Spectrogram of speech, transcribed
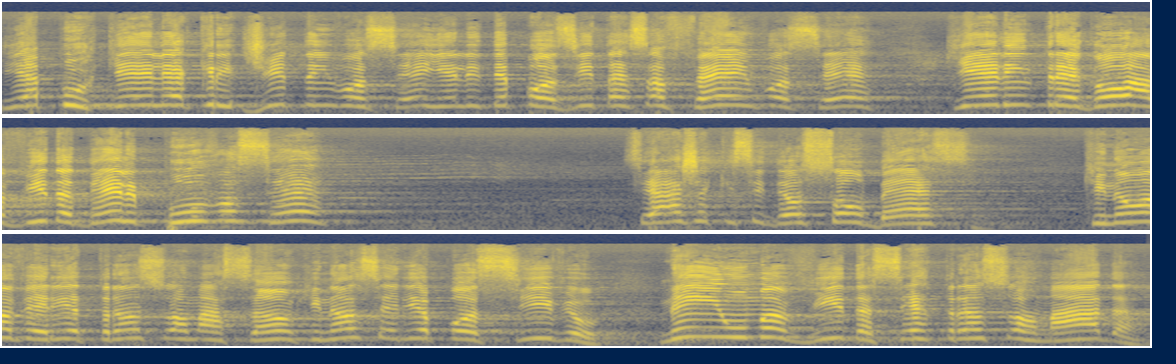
E é porque Ele acredita em você e Ele deposita essa fé em você, que Ele entregou a vida dele por você. Você acha que se Deus soubesse que não haveria transformação, que não seria possível nenhuma vida ser transformada,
